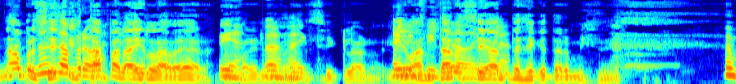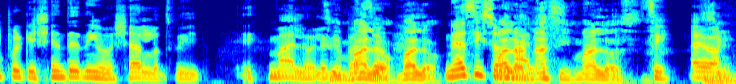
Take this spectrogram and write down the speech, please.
No, pero no se- está para irla a ver. Está Bien, para irla a ver, perfecto. sí, claro. Y El levantarse antes de que termine. Porque ya entendimos, Charlottesville. Es malo lo Sí, que pasó. malo, malo. Nazis son malos, malos. nazis malos. Sí, ahí va. Sí.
